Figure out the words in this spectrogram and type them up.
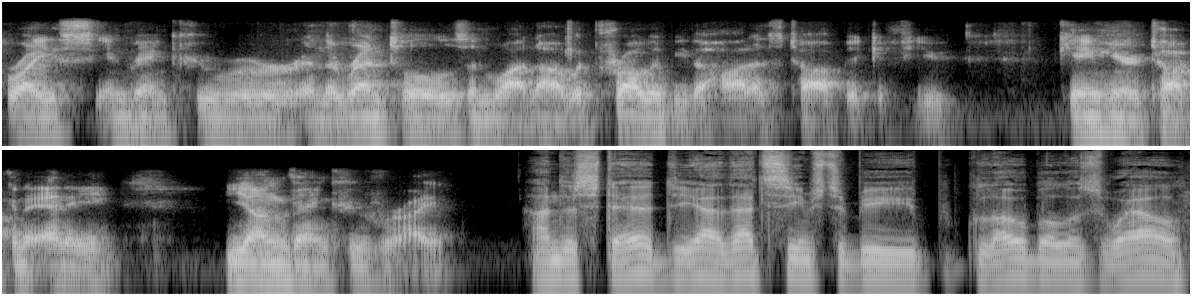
price in Vancouver and the rentals and whatnot would probably be the hottest topic if you came here talking to any young Vancouverite. Understood. Yeah, that seems to be global as well.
